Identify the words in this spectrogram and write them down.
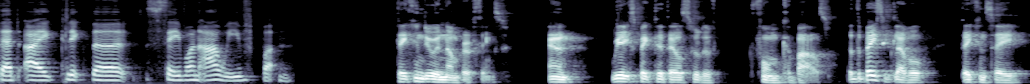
that i click the save on arweave button they can do a number of things and we expect that they'll sort of form cabals at the basic level they can say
